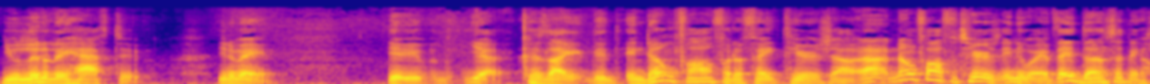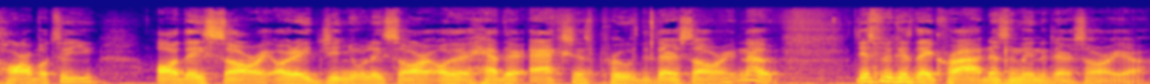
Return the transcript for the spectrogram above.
You literally have to. You know what I mean? Yeah, because like, and don't fall for the fake tears, y'all. Uh, don't fall for tears anyway. If they've done something horrible to you, are they sorry? Are they genuinely sorry? Or have their actions prove that they're sorry? No. Just because they cry doesn't mean that they're sorry, y'all.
